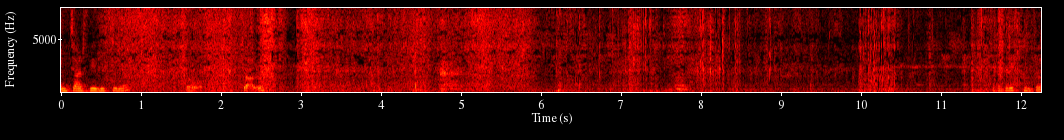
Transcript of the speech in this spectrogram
ইনচার্জ দিদি ছিলেন। তো চলো। খুলতে।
